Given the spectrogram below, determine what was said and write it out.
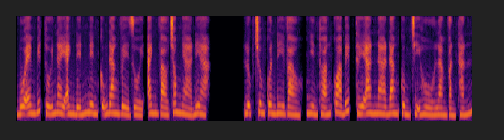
Bố em biết tối nay anh đến nên cũng đang về rồi, anh vào trong nhà đi ạ. Lục Trung Quân đi vào, nhìn thoáng qua bếp thấy Anna đang cùng chị Hồ làm vằn thắn.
